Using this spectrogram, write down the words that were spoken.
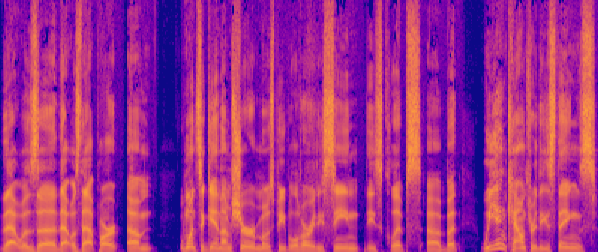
that was uh, that was that part. Um, once again, I'm sure most people have already seen these clips, uh, but we encounter these things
